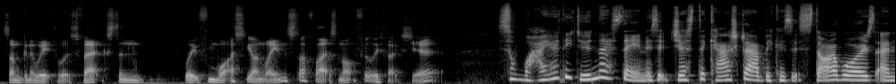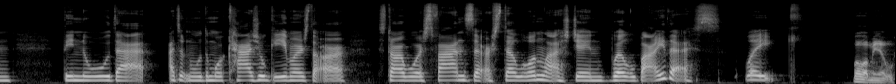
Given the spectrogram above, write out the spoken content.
So I'm gonna wait till it's fixed. And like from what I see online and stuff, like it's not fully fixed yet. So why are they doing this then? Is it just a cash grab because it's Star Wars and they know that I don't know the more casual gamers that are Star Wars fans that are still on last gen will buy this? Like Well, I mean, it'll,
